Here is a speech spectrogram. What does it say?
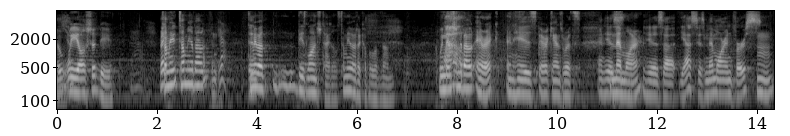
Uh, We all should be. Yeah. Right. Tell me, tell me about, Yeah. tell me about these launch titles. Tell me about a couple of them. We mentioned about Eric and his Eric Gansworth's and his memoir. His uh, yes, his memoir in verse. Mm-hmm.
